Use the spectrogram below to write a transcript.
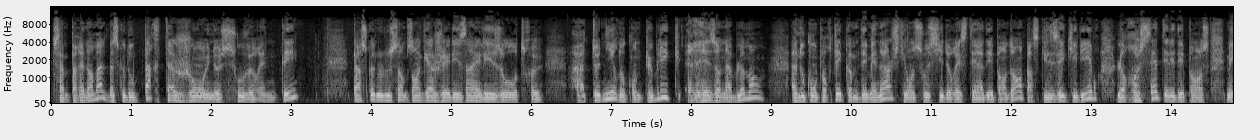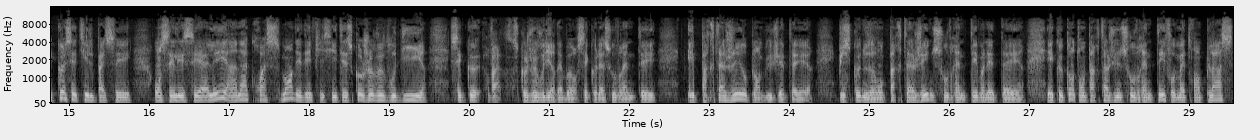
Ça me paraît normal parce que nous partageons une souveraineté parce que nous nous sommes engagés les uns et les autres à tenir nos comptes publics raisonnablement, à nous comporter comme des ménages qui ont le souci de rester indépendants parce qu'ils équilibrent leurs recettes et les dépenses. Mais que s'est-il passé? On s'est laissé aller à un accroissement des déficits. Et ce que je veux vous dire, c'est que, enfin, ce que je veux vous dire d'abord, c'est que la souveraineté est partagée au plan budgétaire, puisque nous avons partagé une souveraineté monétaire. Et que quand on partage une souveraineté, il faut mettre en place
